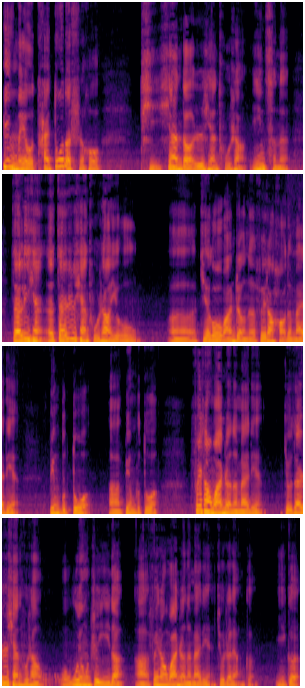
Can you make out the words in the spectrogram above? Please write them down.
并没有太多的时候体现到日线图上，因此呢，在日线呃在日线图上有呃结构完整的非常好的买点并不多啊，并不多，非常完整的买点。就在日线图上，我毋庸置疑的啊，非常完整的买点就这两个，一个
